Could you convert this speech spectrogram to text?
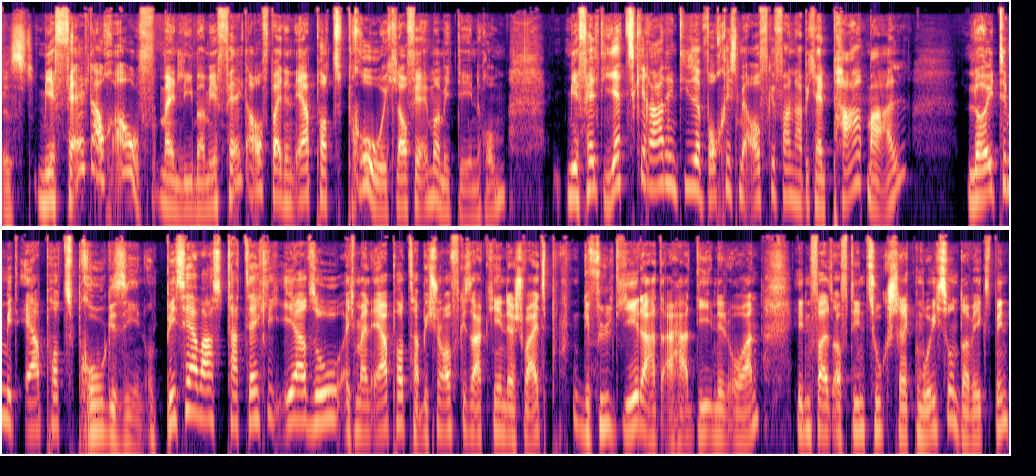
ist. Mir fällt auch auf, mein Lieber, mir fällt auf bei den AirPods Pro, ich laufe ja immer mit denen rum, mir fällt jetzt gerade in dieser Woche, ist mir aufgefallen, habe ich ein paar Mal Leute mit AirPods Pro gesehen. Und bisher war es tatsächlich eher so, ich meine, AirPods habe ich schon oft gesagt, hier in der Schweiz gefühlt jeder hat, hat die in den Ohren, jedenfalls auf den Zugstrecken, wo ich so unterwegs bin.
